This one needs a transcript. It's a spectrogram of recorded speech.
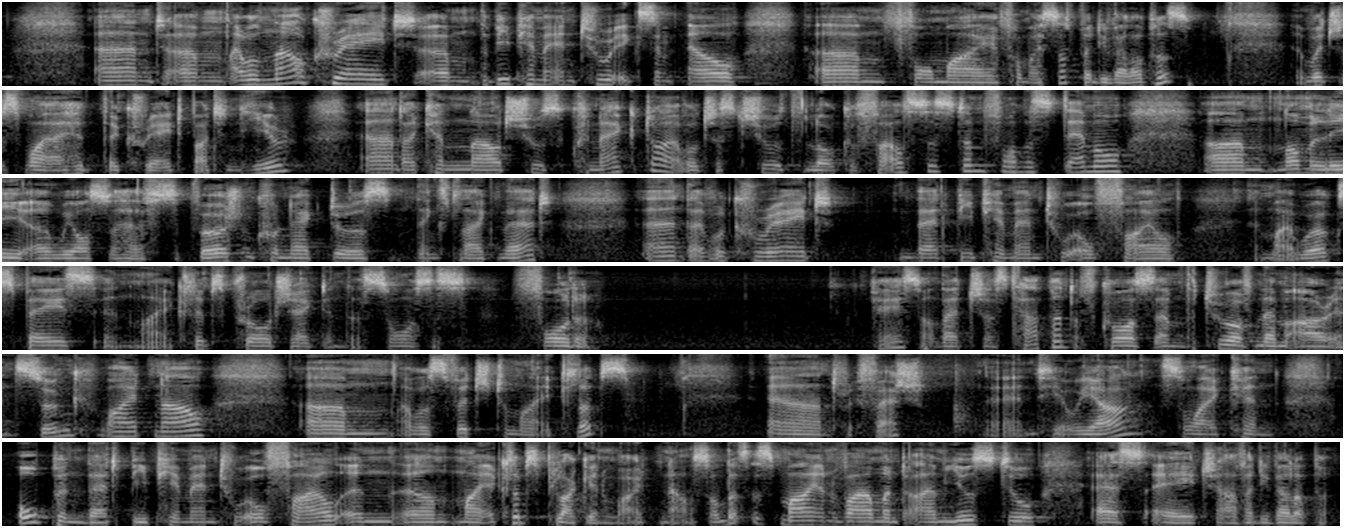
And um, I will now create um, the BPMN2 XML um, for my for my software developers which is why I hit the create button here. And I can now choose a connector. I will just choose the local file system for this demo. Um, normally uh, we also have subversion connectors things like that. And I will create that BPMN2.0 file in my workspace, in my Eclipse project, in the sources folder. Okay, so that just happened. Of course, um, the two of them are in sync right now. Um, I will switch to my Eclipse and refresh. And here we are. So I can open that BPMN2.0 file in um, my Eclipse plugin right now. So this is my environment I'm used to as a Java developer.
